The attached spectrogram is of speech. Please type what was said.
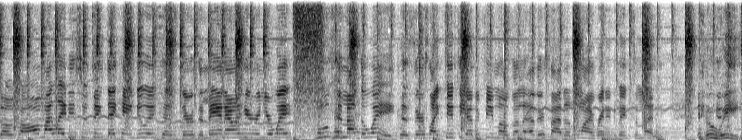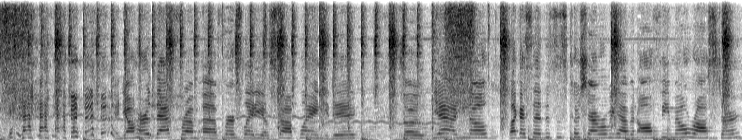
So to all my ladies who think they can't do it because there's a man out here in your way, move him out the way because there's like 50 other females on the other side of the line ready to make some money. Ooh wee. and y'all heard that from uh, First Lady of Stop Playing, you dig? So yeah, you know, like I said, this is Kush Hour. We have an all-female roster.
